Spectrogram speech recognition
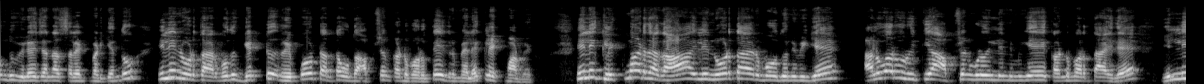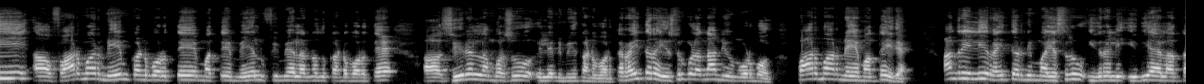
ಒಂದು ವಿಲೇಜ್ ಅನ್ನ ಸೆಲೆಕ್ಟ್ ಮಾಡ್ಕೊಂಡು ಇಲ್ಲಿ ನೋಡ್ತಾ ಇರ್ಬೋದು ಗೆಟ್ ರಿಪೋರ್ಟ್ ಅಂತ ಒಂದು ಆಪ್ಷನ್ ಕಂಡು ಬರುತ್ತೆ. ಇದ್ರ ಮೇಲೆ ಕ್ಲಿಕ್ ಮಾಡ್ಬೇಕು. ಇಲ್ಲಿ ಕ್ಲಿಕ್ ಮಾಡಿದಾಗ ಇಲ್ಲಿ ನೋಡ್ತಾ ಇರಬಹುದು ನಿಮಗೆ ಹಲವಾರು ರೀತಿಯ ಆಪ್ಷನ್ಗಳು ಇಲ್ಲಿ ನಿಮಗೆ ಕಂಡು ಬರ್ತಾ ಇದೆ. ಇಲ್ಲಿ ಫಾರ್ಮರ್ ನೇಮ್ ಕಂಡು ಬರುತ್ತೆ ಮತ್ತೆ ಮೇಲ್, ಫಿಮೇಲ್ ಅನ್ನೋದು ಕಂಡು ಬರುತ್ತೆ ಸೀರಿಯಲ್ ನಂಬರ್ಸು ಇಲ್ಲಿ ನಿಮಗೆ ಕಂಡು ಬರುತ್ತೆ ರೈತರ ಹೆಸರುಗಳನ್ನ ನೀವು ನೋಡಬಹುದು ಫಾರ್ಮರ್ ನೇಮ್ ಅಂತ ಇದೆ. ಅಂದ್ರೆ ಇಲ್ಲಿ ರೈತರು ನಿಮ್ಮ ಹೆಸರು ಇದರಲ್ಲಿ ಇದೆಯಾ ಇಲ್ಲ ಅಂತ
